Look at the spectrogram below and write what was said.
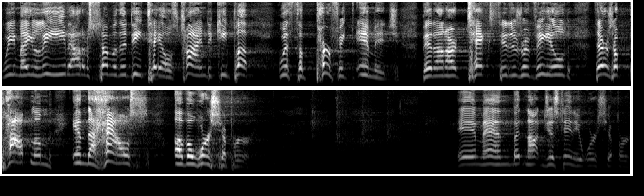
We may leave out of some of the details trying to keep up with the perfect image. But on our text, it is revealed there's a problem in the house of a worshiper. Amen. But not just any worshiper.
